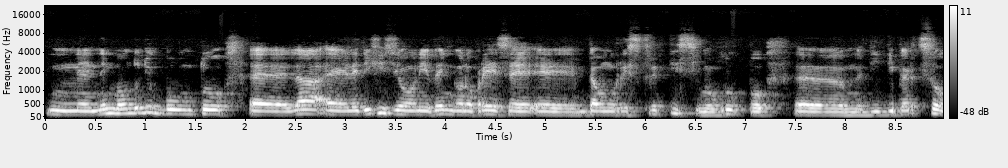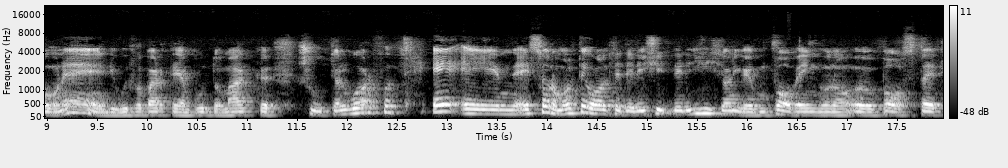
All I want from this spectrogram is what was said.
nel mondo di Ubuntu eh, la, eh, le decisioni vengono prese eh, da un ristrettissimo gruppo ehm, di, di, persone, di cui fa parte appunto Mark Shuttleworth, e, e, e sono molte volte delle, delle, decisioni che un po' vengono eh, poste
